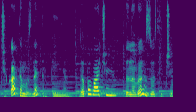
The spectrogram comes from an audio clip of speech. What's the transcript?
чекатиму з нетерпінням. До побачення, до нових зустрічей!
